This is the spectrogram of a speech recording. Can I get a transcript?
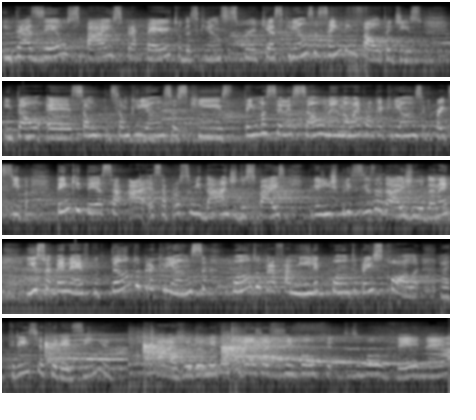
em trazer os pais para perto das crianças, porque as crianças sentem falta disso. Então, é, são, são crianças que têm uma seleção, né? Não é qualquer criança que participa. Tem que ter essa, essa proximidade dos pais, porque a gente precisa da ajuda, né? Isso é benéfico tanto para a criança quanto para a família quanto para a escola. Patrícia Terezinha ah, ajuda muito a criança a desenvolver, desenvolver né,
